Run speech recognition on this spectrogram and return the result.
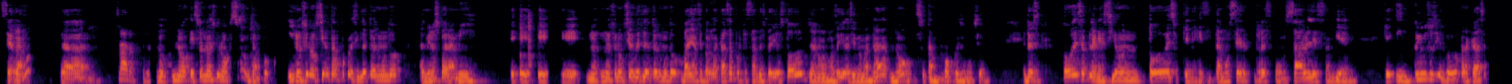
¿Cerramos? O sea, Claro. no, no, eso no es una opción tampoco. Y no es una opción tampoco decirle a todo el mundo, al menos para mí, eh, eh, eh, eh, no, es una opción decirle a todo el mundo, váyanse para la casa porque están despedidos todos, ya no vamos a seguir haciendo más nada. No, eso tampoco es una opción. Entonces, toda esa planeación, todo eso que necesitamos ser responsables también, que incluso si el juego fracasa,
